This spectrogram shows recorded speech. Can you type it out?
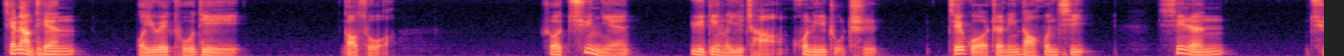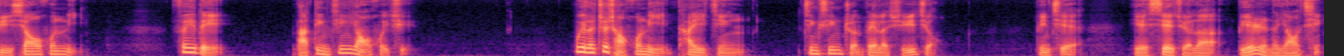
前两天，我一位徒弟告诉我。说去年预定了一场婚礼主持，结果这临到婚期，新人取消婚礼，非得把定金要回去。为了这场婚礼，他已经精心准备了许久，并且也谢绝了别人的邀请。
